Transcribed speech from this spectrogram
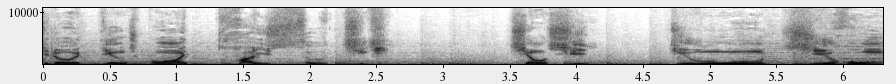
是失落另一般太师之气，将是九五之风。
